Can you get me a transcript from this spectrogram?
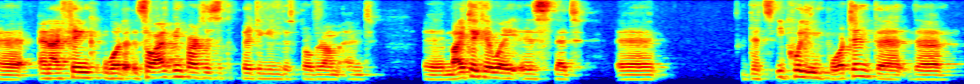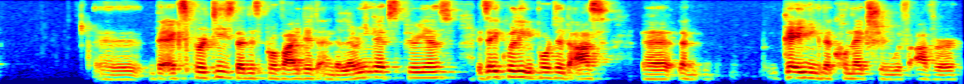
and I think what, so I've been participating in this program and my takeaway is that that's equally important, the, the uh, the expertise that is provided and the learning experience. It's equally important as uh, like gaining the connection with other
